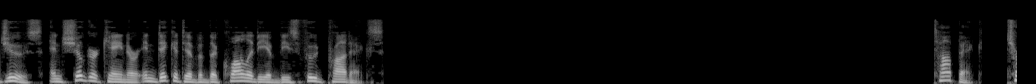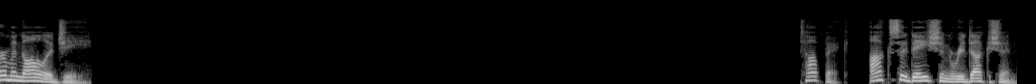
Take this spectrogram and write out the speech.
juice, and sugarcane are indicative of the quality of these food products. Terminology. Topic: Oxidation reduction.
